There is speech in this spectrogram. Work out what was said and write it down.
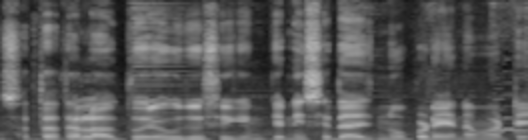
સતત હલાવતું રહેવું જોઈશે કેમ કે નીચે દાજ ન પડે એના માટે.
